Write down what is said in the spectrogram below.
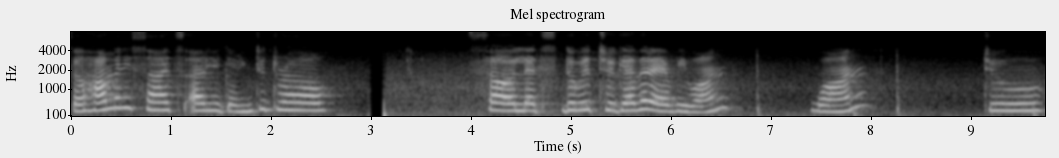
So how many sides are you going to draw? So let's do it together everyone. One, two,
